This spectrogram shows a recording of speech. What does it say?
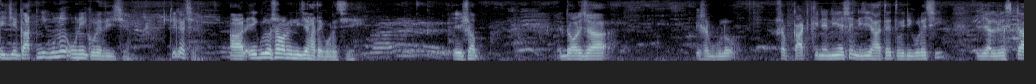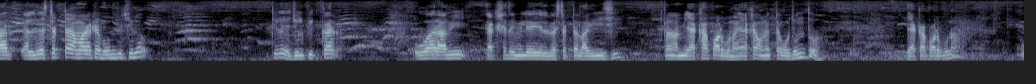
এই যে গাঁথনিগুলো উনিই করে দিয়েছে, ঠিক আছে? আর এইগুলো সব আমি নিজে হাতে করেছি। এইসব দরজা এসবগুলো সব কাঠ কিনে নিয়ে এসে নিজে হাতে তৈরি করেছি। এই যে অ্যালভেস্টার অ্যালভেস্টারটা আমার একটা বন্ধু ছিল, ঠিক আছে? জুলপিক্কার ও আর আমি একসাথে মিলে এই অ্যালভেস্টারটা লাগিয়েছি। কারণ আমি একা পারব না, একা অনেকটা ওজন তো, একা পারব না। ও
